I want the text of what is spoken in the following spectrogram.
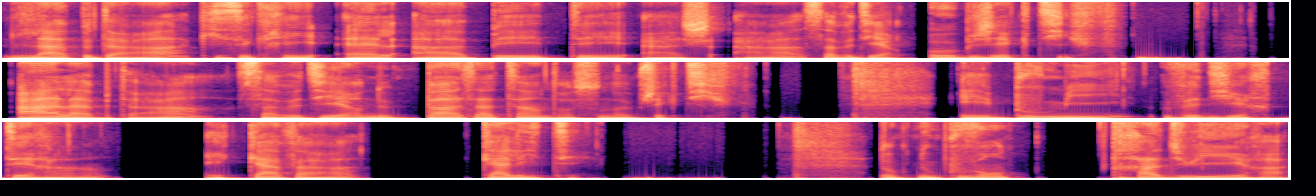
Labda, qui s'écrit L-A-B-D-H-A, ça veut dire objectif. Alabda, ça veut dire ne pas atteindre son objectif. Et Bhumi veut dire terrain et Kava, qualité. Donc nous pouvons traduire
